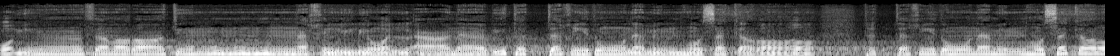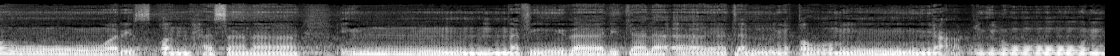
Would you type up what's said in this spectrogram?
ومن ثمرات النخيل والأعناب تتخذون منه سكرا تتخذون منه سكرا ورزقا حسنا. إن في ذلك لآية لقوم يعقلون.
